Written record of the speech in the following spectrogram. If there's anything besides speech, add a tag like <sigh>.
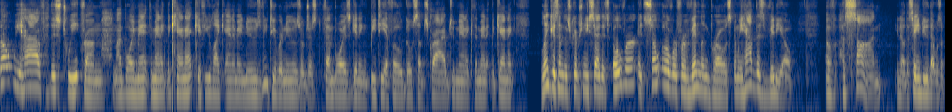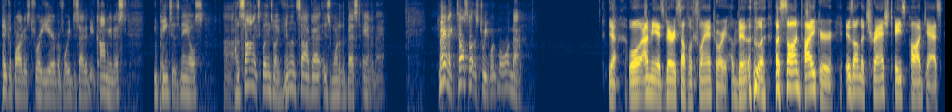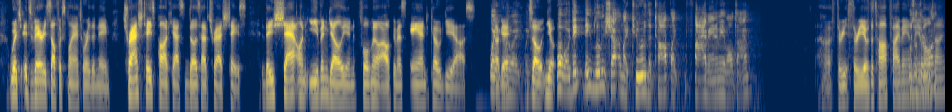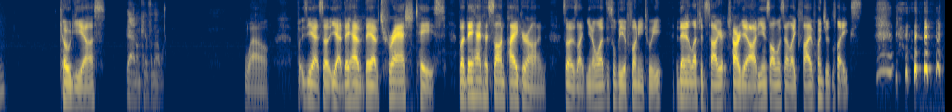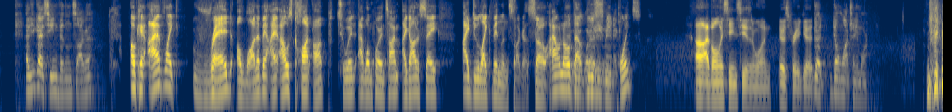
So we have this tweet from my boy Manic the Manic Mechanic. If you like anime news, VTuber news, or just femboys getting BTFO, go subscribe to Manic the Manic Mechanic. Link is in the description. He said it's over. It's so over for Vinland Bros. And we have this video of Hasan, you know, the same dude that was a pickup artist for a year before he decided to be a communist, who paints his nails. Uh, Hasan explains why Vinland Saga is one of the best anime. Manic, tell us about this tweet. What, went down? Yeah, well, I mean, it's very self-explanatory. <laughs> Hasan Piker is on the Trash Taste podcast, which it's very self-explanatory. The name Trash Taste podcast does have trash taste. They shat on Evangelion, Full Metal Alchemist, and Code Geass. Wait, Okay, wait, wait, wait. So you know, Whoa, whoa, they they literally shot on like two of the top like five anime of all time. uh, three three of the top five anime of all one? time. Code Geass. Yeah, I don't care for that one. Wow. But yeah, so yeah, they have they have trash taste, but they had Hasan Piker on. So I was like, you know what, this will be a funny tweet. Then it left its target target audience almost at like 500 <laughs> likes. Have you guys seen Vinland Saga? Okay, I've like read a lot of it. I, I was caught up to it at one point in time. I gotta say, I do like Vinland Saga. So I don't know Okay, if that what- what loses you, me Manic? points. Uh, I've only seen season one. It was pretty good. Good. Don't watch anymore. yeah, <laughs>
